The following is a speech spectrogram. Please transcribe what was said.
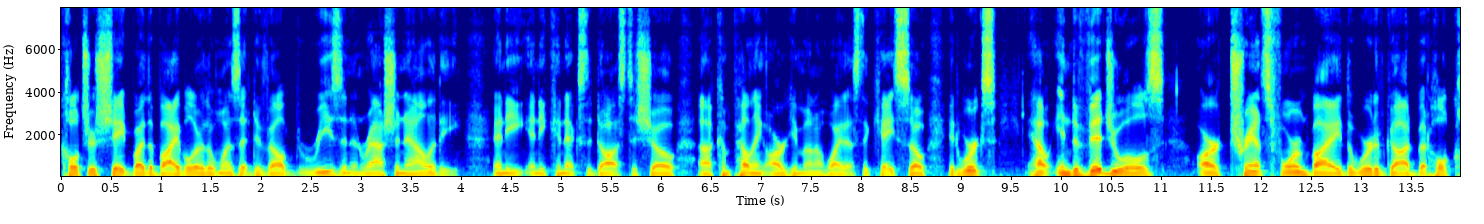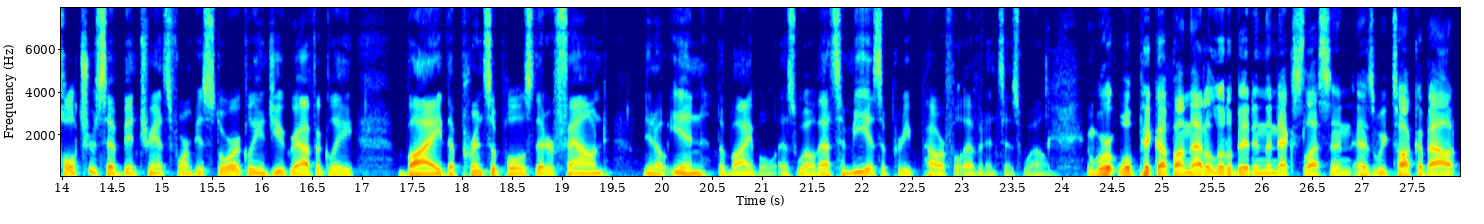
Cultures shaped by the Bible are the ones that developed reason and rationality. And he, and he connects the dots to show a compelling argument on why that's the case. So it works how individuals are transformed by the Word of God, but whole cultures have been transformed historically and geographically by the principles that are found you know, in the Bible as well. That to me is a pretty powerful evidence as well. And we will pick up on that a little bit in the next lesson as we talk about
